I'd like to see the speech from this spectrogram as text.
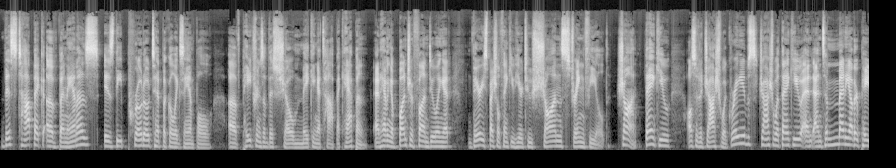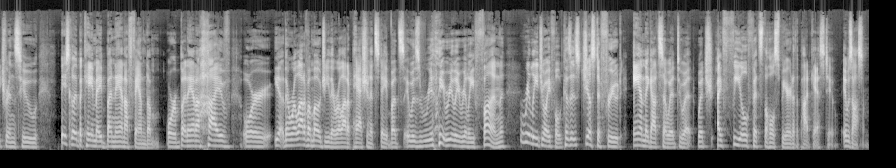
This topic of bananas is the prototypical example of patrons of this show making a topic happen and having a bunch of fun doing it very special thank you here to Sean Stringfield. Sean, thank you. Also to Joshua Graves. Joshua, thank you. And, and to many other patrons who basically became a banana fandom or banana hive or yeah there were a lot of emoji there were a lot of passionate statements it was really really really fun really joyful because it's just a fruit and they got so into it which i feel fits the whole spirit of the podcast too it was awesome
